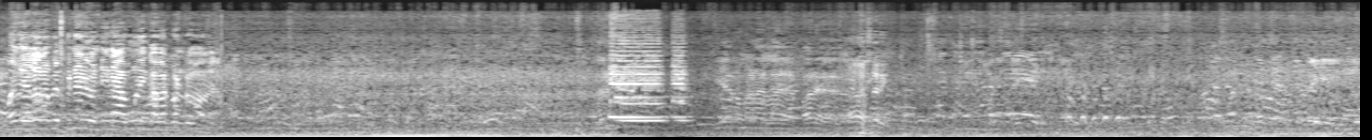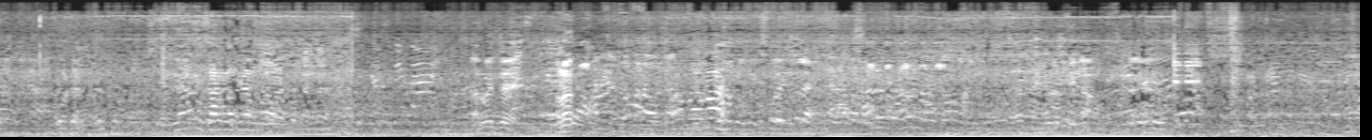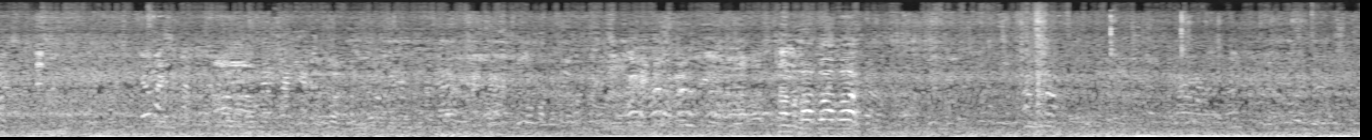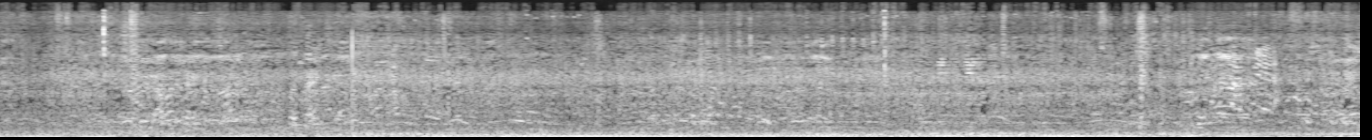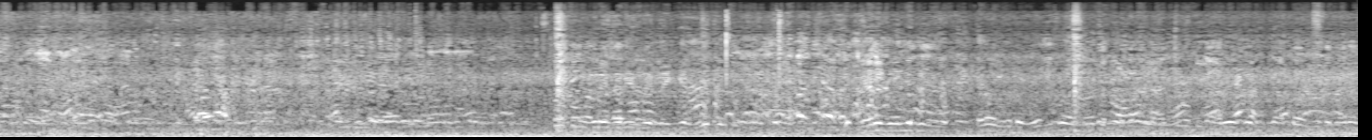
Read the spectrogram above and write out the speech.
கொஞ்சம் எல்லாரும் பின்னாடி வந்தீங்கன்னா அவங்களையும் கவர் பண்ணுவாங்க 嗯好的 எனக்கு வந்து ஏன்னா உங்கள்கிட்ட ஒன்று ஆன்டிபயோட்டிக் ஆரோக்கியம் அப்பா உங்கள்கிட்ட வேற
